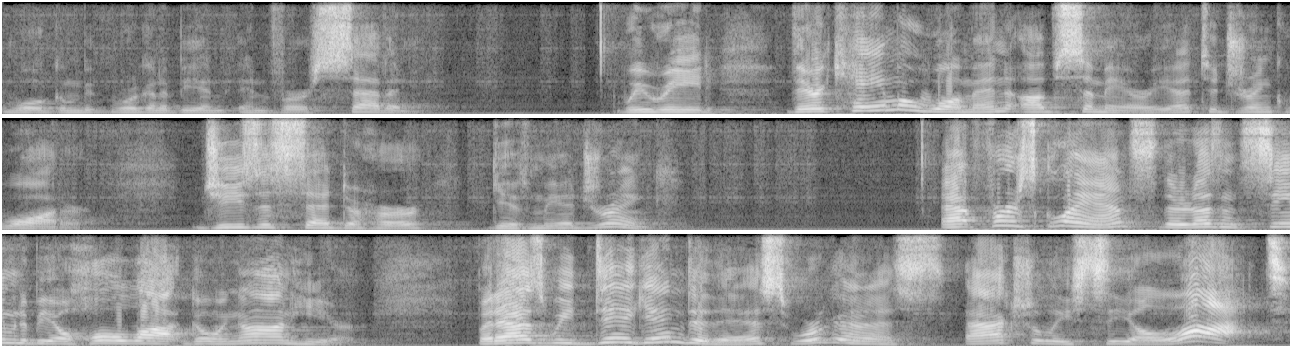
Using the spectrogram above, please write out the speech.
we're going to be in, in verse 7. We read, There came a woman of Samaria to drink water. Jesus said to her, Give me a drink. At first glance, there doesn't seem to be a whole lot going on here. But as we dig into this, we're going to actually see a lot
